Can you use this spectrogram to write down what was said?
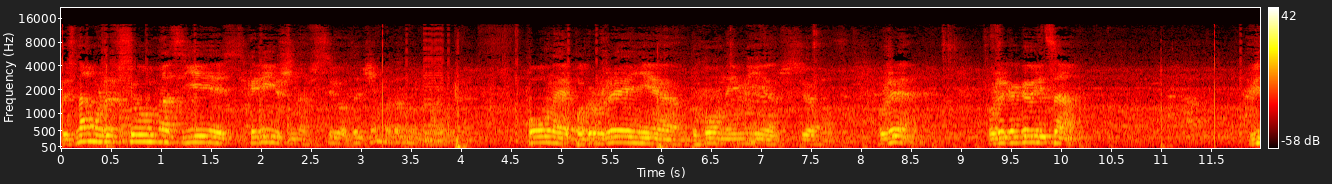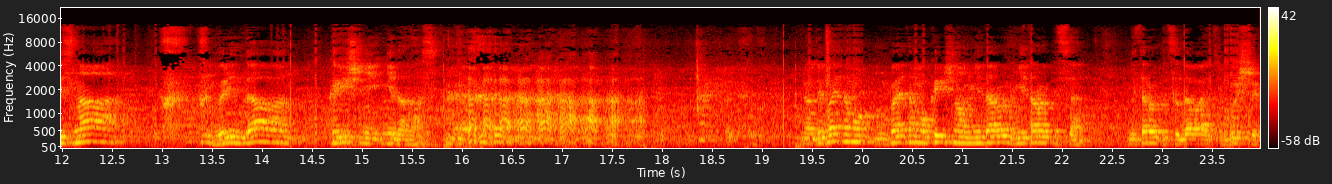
То есть нам уже все у нас есть, Кришна, все. Зачем это нужно? Полное погружение духовный мир, все. Уже, уже, как говорится, весна, Вриндаван, Кришне не до нас. Вот, и поэтому, поэтому Кришна он не, дорог, не торопится, не торопится давать высших,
